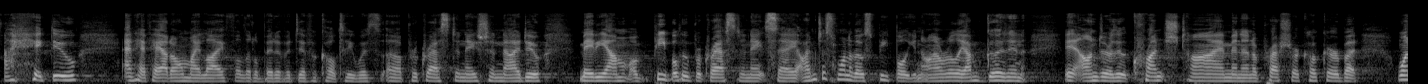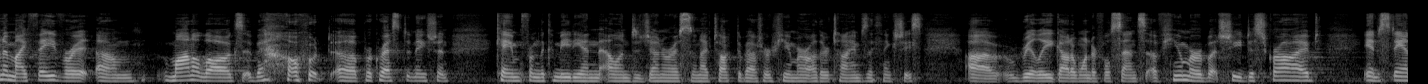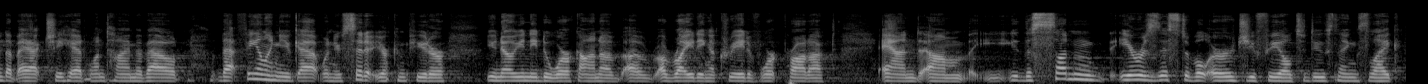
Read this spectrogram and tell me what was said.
I do and have had all my life a little bit of a difficulty with uh, procrastination. I do. Maybe I'm uh, people who procrastinate say I'm just one of those people. You know, I really I'm good in, in under the crunch time and in a pressure cooker. But one of my favorite um, monologues about uh, procrastination came from the comedian Ellen DeGeneres, and I've talked about her humor other times. I think she's uh, really got a wonderful sense of humor, but she described in a stand-up act she had one time about that feeling you get when you sit at your computer, you know you need to work on a, a, a writing, a creative work product, and um, you, the sudden irresistible urge you feel to do things like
